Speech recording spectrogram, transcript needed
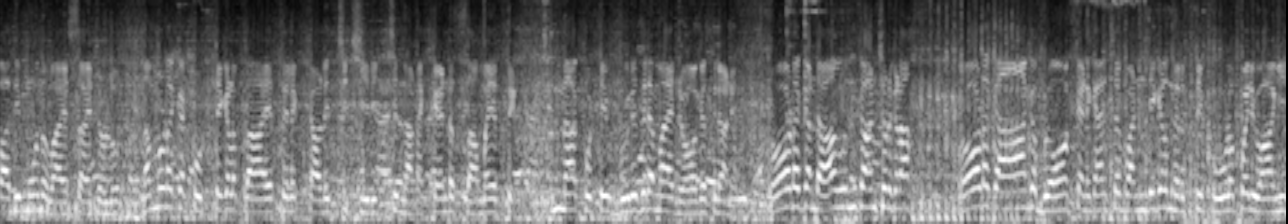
പതിമൂന്ന് വയസ്സായിട്ടുള്ളൂ. നമ്മുടെയൊക്കെ കുട്ടികളെ പ്രായത്തിൽ കളിച്ച് ചിരിച്ച് നടക്കേണ്ട സമയത്ത് ഇന്ന് ആ കുട്ടി ഗുരുതരമായ രോഗത്തിലാണ്. റോഡൊക്കെ ഉണ്ട് ആ ഒന്ന് കാണിച്ചു കൊടുക്കണം റോഡൊക്കെ ആകെ ആണ്. കാരണം വെച്ചാൽ വണ്ടികൾ നിർത്തി പൂളപ്പൊരി വാങ്ങി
